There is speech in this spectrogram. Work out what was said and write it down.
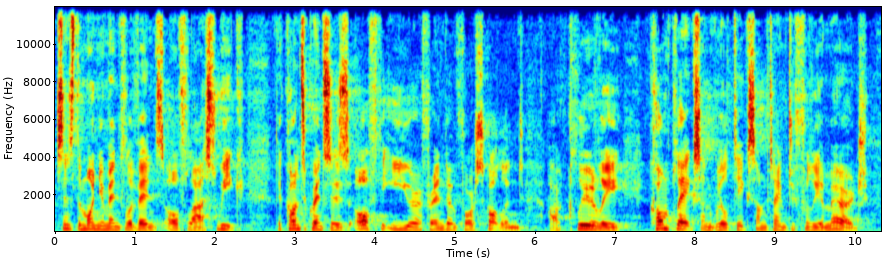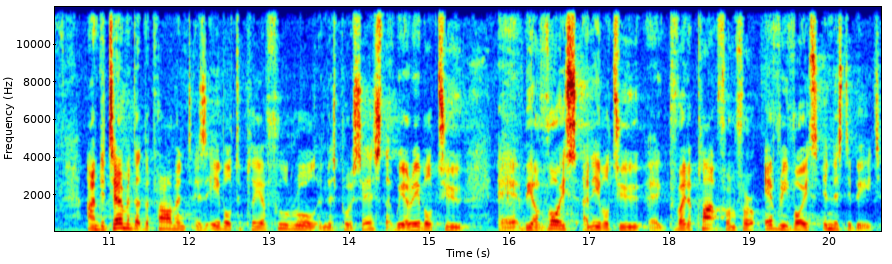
since the monumental events of last week. The consequences of the EU referendum for Scotland are clearly complex and will take some time to fully emerge. I'm determined that the Parliament is able to play a full role in this process, that we are able to uh, be a voice and able to uh, provide a platform for every voice in this debate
